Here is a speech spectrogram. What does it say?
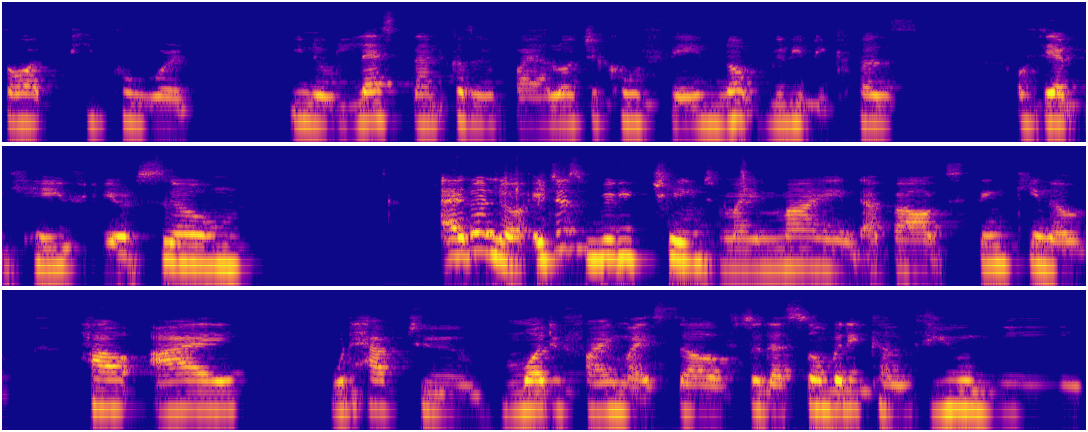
thought people were you know less than because of a biological thing not really because of their behavior. So i don't know. It just really changed my mind about thinking of how i would have to modify myself so that somebody can view me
